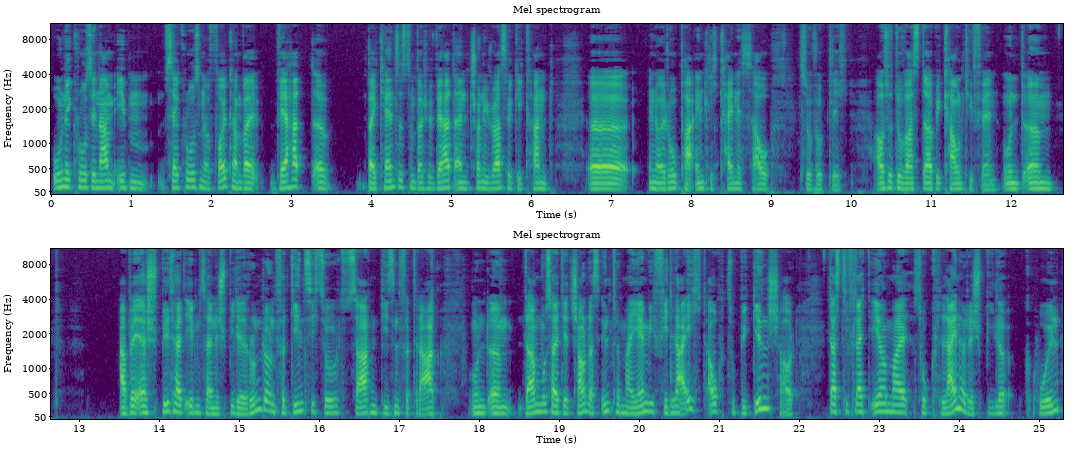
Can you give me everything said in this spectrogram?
ohne große Namen eben sehr großen Erfolg haben, weil wer hat äh, bei Kansas zum Beispiel, wer hat einen Johnny Russell gekannt? Äh, in Europa eigentlich keine Sau, so wirklich. Außer du warst Derby County Fan. Und, ähm, aber er spielt halt eben seine Spiele runter und verdient sich sozusagen diesen Vertrag. Und ähm, da muss halt jetzt schauen, dass Inter Miami vielleicht auch zu Beginn schaut, dass die vielleicht eher mal so kleinere Spieler holen,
